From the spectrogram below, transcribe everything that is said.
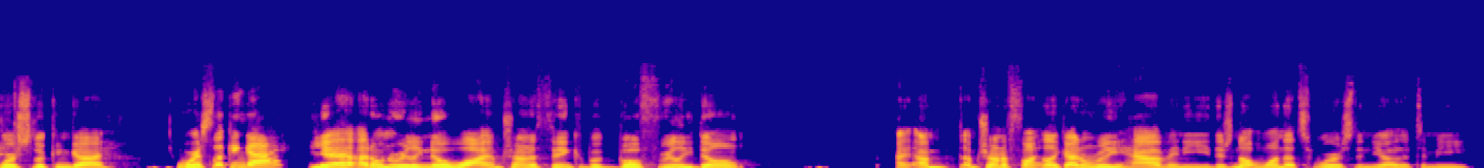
worse looking guy. Worst looking guy? Yeah, I don't really know why. I'm trying to think, but both really don't. I, I'm I'm trying to find like I don't really have any. There's not one that's worse than the other to me.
